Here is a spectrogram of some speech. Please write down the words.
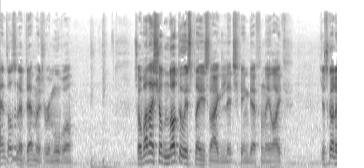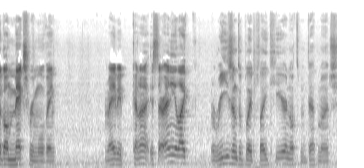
His hand doesn't have that much removal. So what I should not do is play is like Lich King definitely like just gotta go max removing. Maybe can I is there any like reason to play Plague here? Not that much.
